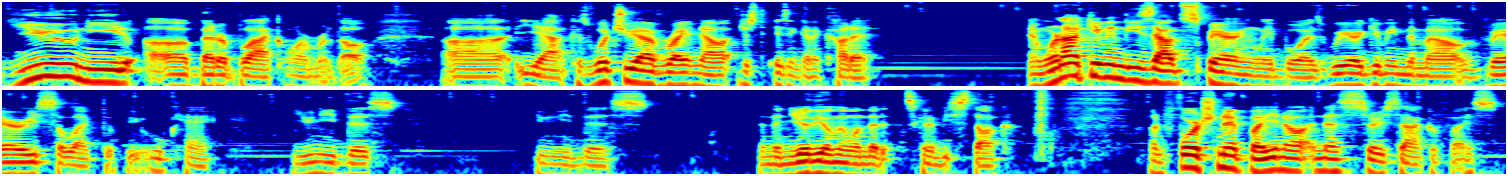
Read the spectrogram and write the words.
you need a better black armor though. Uh, yeah, because what you have right now just isn't going to cut it. And we're not giving these out sparingly, boys. We are giving them out very selectively. Okay, you need this, you need this, and then you're the only one that's going to be stuck. Unfortunate, but you know, a necessary sacrifice.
